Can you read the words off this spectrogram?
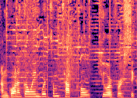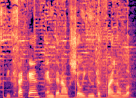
I'm gonna go in with some top coat, cure for 60 seconds, and then I'll show you the final look.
